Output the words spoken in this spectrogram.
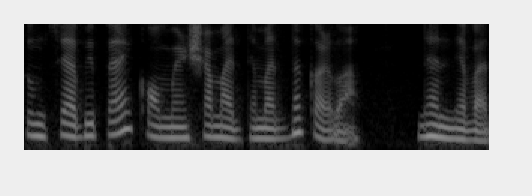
तुमचे अभिप्राय कॉमेंट्सच्या माध्यमातून कळवा. धन्यवाद.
